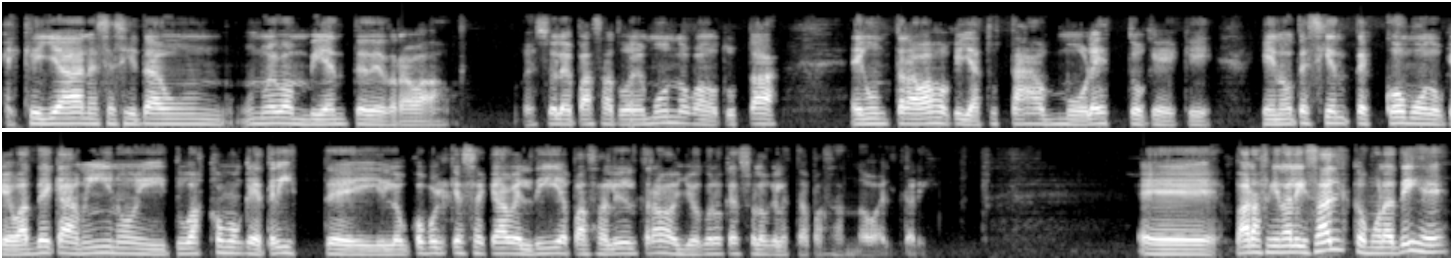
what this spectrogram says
es que ya necesita un, un nuevo ambiente de trabajo. Eso le pasa a todo el mundo cuando tú estás en un trabajo que ya tú estás molesto, que, que, que no te sientes cómodo, que vas de camino y tú vas como que triste y loco porque se acaba el día para salir del trabajo. Yo creo que eso es lo que le está pasando a Valtteri. Eh, para finalizar, como les dije,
